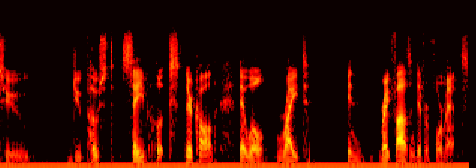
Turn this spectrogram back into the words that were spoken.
to do post save hooks they're called that will write in write files in different formats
